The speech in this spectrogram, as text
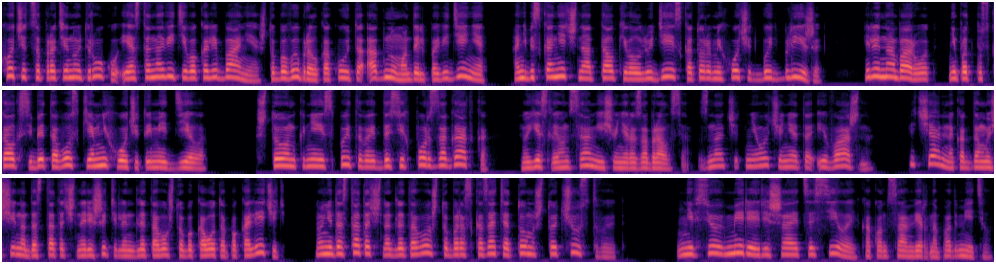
Хочется протянуть руку и остановить его колебания, чтобы выбрал какую-то одну модель поведения, а не бесконечно отталкивал людей, с которыми хочет быть ближе. Или наоборот, не подпускал к себе того, с кем не хочет иметь дело. Что он к ней испытывает, до сих пор загадка. Но если он сам еще не разобрался, значит, не очень это и важно. Печально, когда мужчина достаточно решителен для того, чтобы кого-то покалечить, но недостаточно для того, чтобы рассказать о том, что чувствует. Не все в мире решается силой, как он сам верно подметил.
